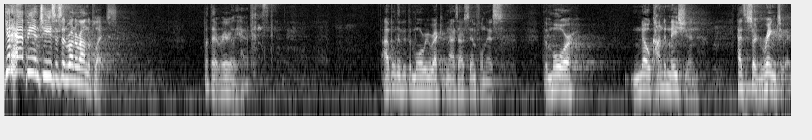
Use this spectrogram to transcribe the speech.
get happy in Jesus, and run around the place. But that rarely happens. I believe that the more we recognize our sinfulness, the more no condemnation has a certain ring to it.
